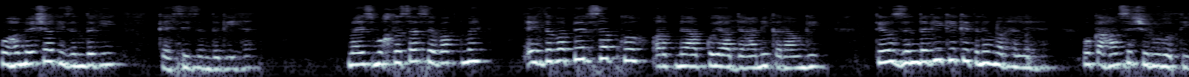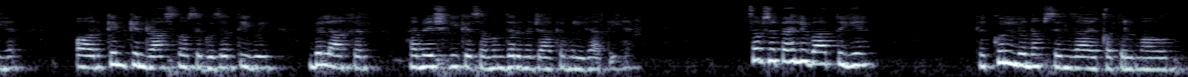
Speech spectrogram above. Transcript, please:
وہ ہمیشہ کی زندگی کیسی زندگی ہے۔ میں اس مختصر سے وقت میں ایک دفعہ پھر سب کو اور اپنے آپ کو یاد دہانی کراؤں گی کہ اس زندگی کے کتنے مرحلے ہیں، وہ کہاں سے شروع ہوتی ہے اور کن کن راستوں سے گزرتی ہوئی بالآخر ہمیشگی کے سمندر میں جا کے مل جاتی ہے۔ سب سے پہلی بات تو یہ کہ کل نفس ذائقۃ الموت۔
